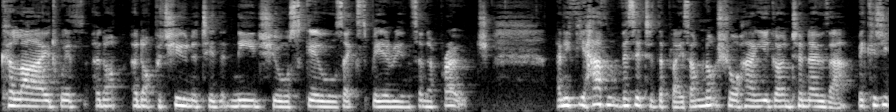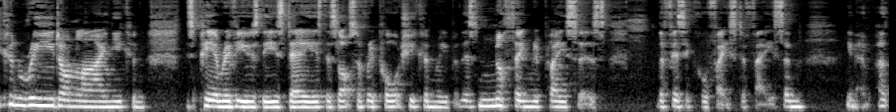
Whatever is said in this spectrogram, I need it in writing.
collide with an, an opportunity that needs your skills, experience, and approach. And if you haven't visited the place, I'm not sure how you're going to know that because you can read online, you can, there's peer reviews these days, there's lots of reports you can read, but there's nothing replaces the physical face to face. And, you know,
